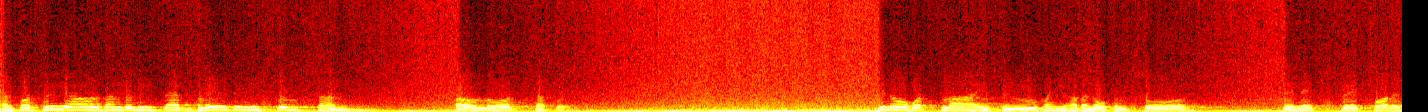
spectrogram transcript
And for three hours underneath that blazing eastern sun, our Lord suffered. You know what flies do when you have an open sore? They make straight for it.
